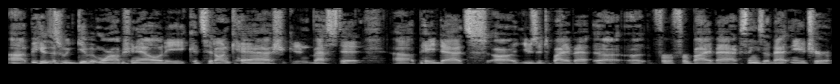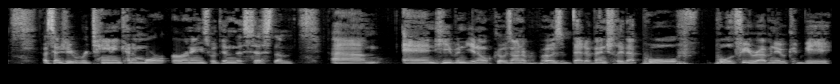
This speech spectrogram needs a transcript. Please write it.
uh, because this would give it more optionality. You could sit on cash, you could invest it, uh, pay debts, uh, use it to buy back uh, uh, for for buybacks, things of that nature. Essentially, retaining kind of more earnings within the system. Um, and he even, you know, goes on to propose that eventually that pool pooled fee revenue could be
